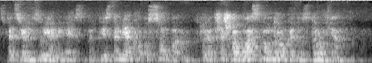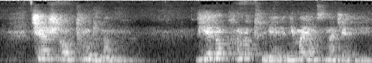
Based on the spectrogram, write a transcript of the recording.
specjalizuje ani ekspert. Jestem jako osoba, która przeszła własną drogę do zdrowia. Ciężką, trudną. Wielokrotnie nie mając nadziei.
